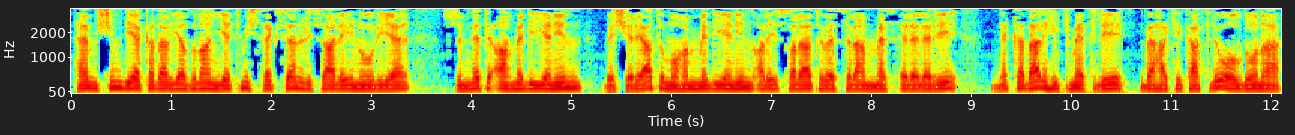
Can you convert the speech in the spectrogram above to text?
Hem şimdiye kadar yazılan 70-80 Risale-i Nuriye sünnet-i Ahmediye'nin ve şeriat-ı Muhammediye'nin aleyhissalatu vesselam meseleleri ne kadar hikmetli ve hakikatli olduğuna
